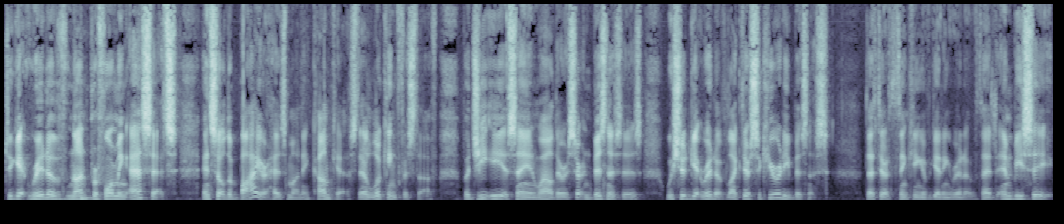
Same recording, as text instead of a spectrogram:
to get rid of non-performing assets. And so the buyer has money, Comcast. They're looking for stuff, but GE is saying, "Wow, there are certain businesses we should get rid of, like their security business." That they're thinking of getting rid of, that NBC,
